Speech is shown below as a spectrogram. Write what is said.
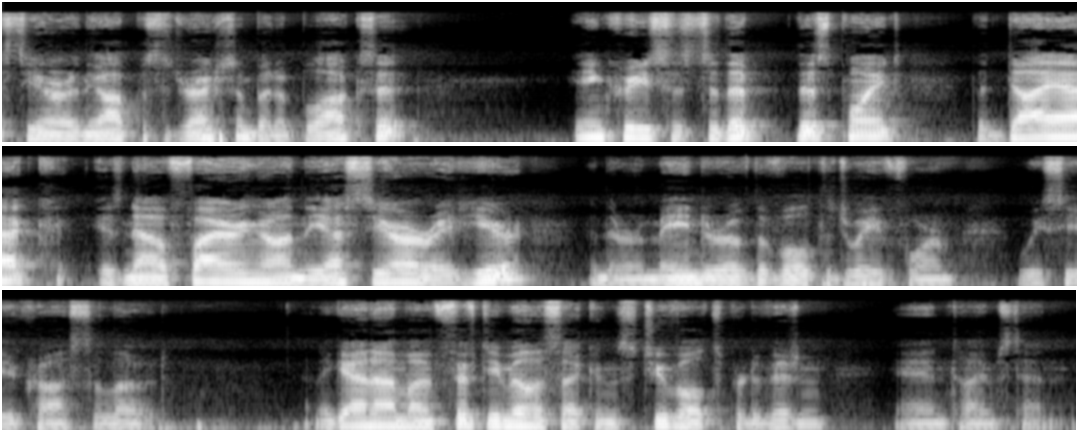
SCR in the opposite direction, but it blocks it. Increases to this point. The diac is now firing on the SCR right here, and the remainder of the voltage waveform we see across the load. And again, I'm on 50 milliseconds, 2 volts per division, and times 10.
